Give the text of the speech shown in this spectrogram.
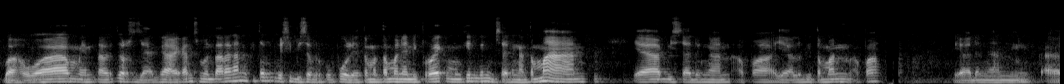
bahwa mental itu harus jaga kan sementara kan kita masih bisa berkumpul ya teman-teman yang di proyek mungkin kan bisa dengan teman ya bisa dengan apa ya lebih teman apa ya dengan uh,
